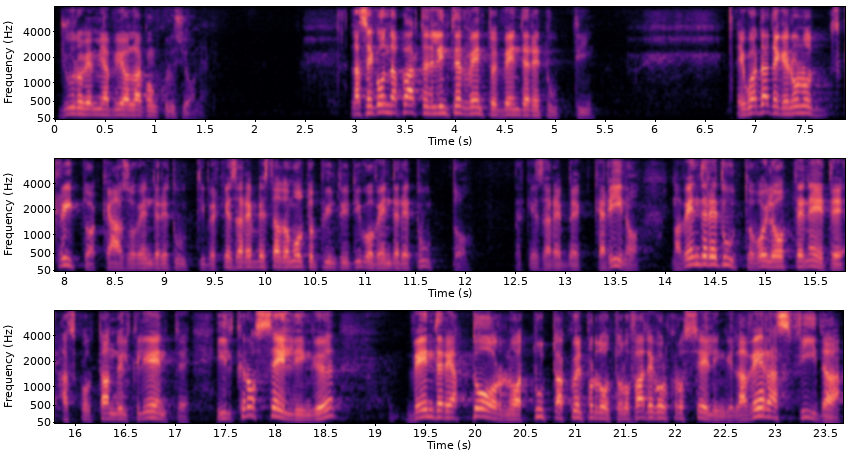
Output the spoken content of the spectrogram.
Giuro che mi avvio alla conclusione. La seconda parte dell'intervento è vendere tutti. E guardate che non ho scritto a caso vendere tutti, perché sarebbe stato molto più intuitivo vendere tutto, perché sarebbe carino, ma vendere tutto voi lo ottenete ascoltando il cliente. Il cross-selling, vendere attorno a tutto a quel prodotto, lo fate col cross-selling. La vera sfida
